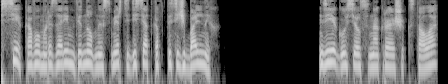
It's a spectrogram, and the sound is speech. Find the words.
Все, кого мы разорим, виновны в смерти десятков тысяч больных. Диего уселся на краешек стола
